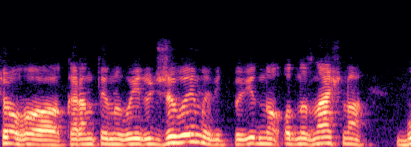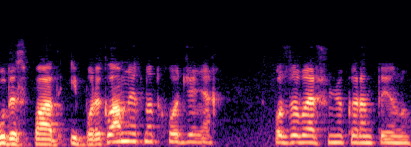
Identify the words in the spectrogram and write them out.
цього карантину вийдуть живими. Відповідно, однозначно буде спад і по рекламних надходженнях по завершенню карантину,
